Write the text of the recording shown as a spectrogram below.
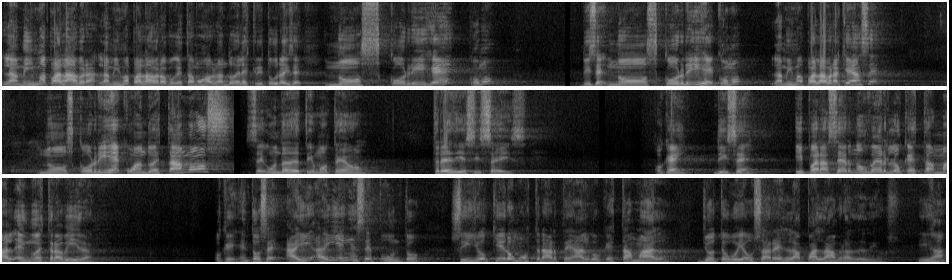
la misma palabra, la misma palabra, porque estamos hablando de la escritura, dice, nos corrige, ¿cómo? Dice, nos corrige, ¿cómo? La misma palabra que hace, nos corrige cuando estamos, segunda de Timoteo 3:16. ¿Ok? Dice, y para hacernos ver lo que está mal en nuestra vida. Ok, entonces ahí, ahí en ese punto, si yo quiero mostrarte algo que está mal, yo te voy a usar es la palabra de Dios. Hija,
